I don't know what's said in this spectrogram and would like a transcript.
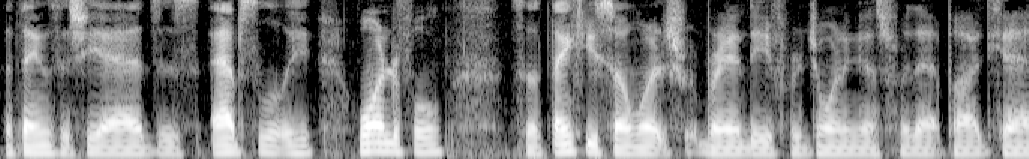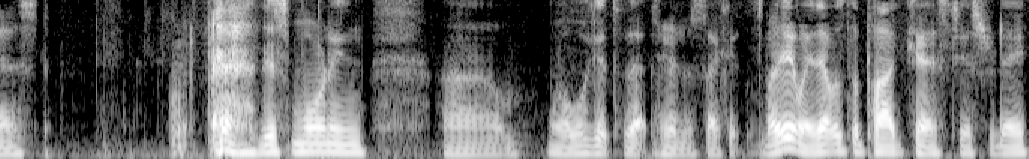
the things that she adds is absolutely wonderful. So thank you so much, Brandy, for joining us for that podcast. this morning, um, well, we'll get to that here in a second. But anyway, that was the podcast yesterday.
